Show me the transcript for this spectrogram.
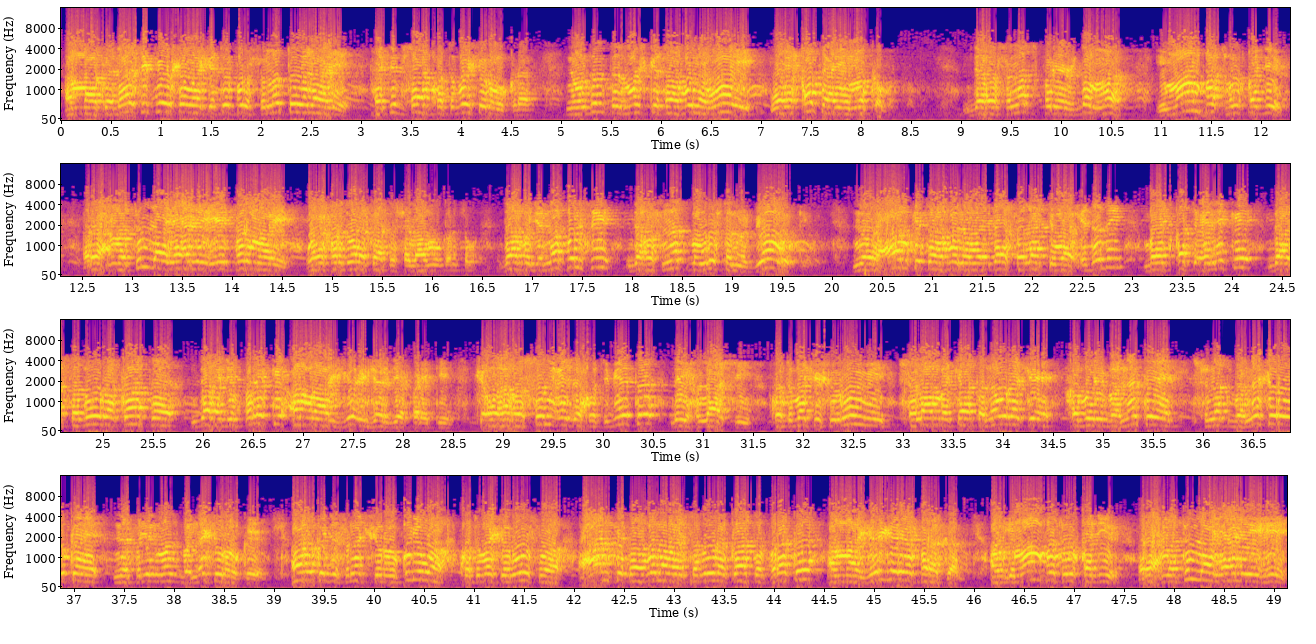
اما که داسې پېښه وه چې ته پر سنتو ولاړې خطیب صاحب خطبه شروع کړه نو دلته زموږ کتابونه وایي وایي قطع یې مه کوه دغه سنت پرېږده مه امام فتح القدیر رحمت الله علیه فرمایي وایي فرض رکعته سلام وګرځوه دا به جې نفل سي دغه سنت به وروسته نو بیا وکړي نور عام کتابونه وایي دا صلات واحده دی باید قطع نه کې دا څلور رکعت دغه دې پوره کړي اما ژر ژر دې پوره کړي چې وهغه سمع د خطبې ته د اخلاص وي خطبه چې شروع وي سلام به چا ته نه ورچې خبرې به نه کوې سنت به نه شروع کوې نفلي لمونځ به نه شروع کوې او که د سنت شروع کړي وه خطبه شروع شوه عام کتابونه وایي څلور رکاته پوره کړه اما ژر ژر یې پوره کړه او امام فتح القدیر رحمت الله علیه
